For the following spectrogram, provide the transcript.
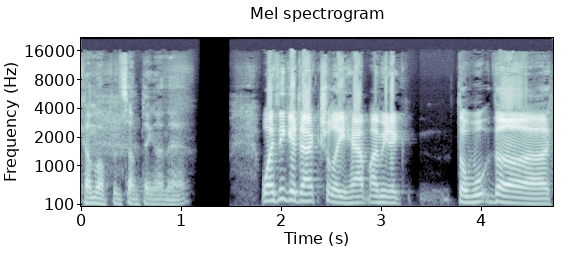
come up with something on that. Well, I think it actually happened. I mean, it, the the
